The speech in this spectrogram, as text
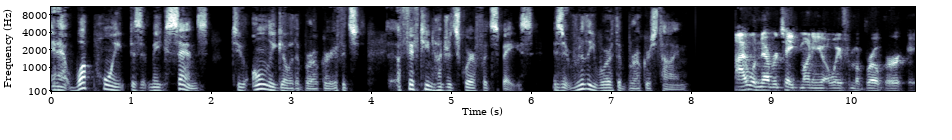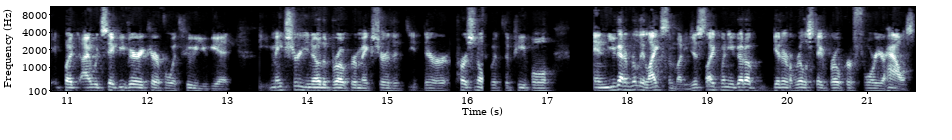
And at what point does it make sense to only go with a broker if it's a 1500 square foot space? Is it really worth a broker's time? I will never take money away from a broker, but I would say be very careful with who you get. Make sure you know the broker, make sure that they're personal with the people. And you got to really like somebody, just like when you go to get a real estate broker for your house.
